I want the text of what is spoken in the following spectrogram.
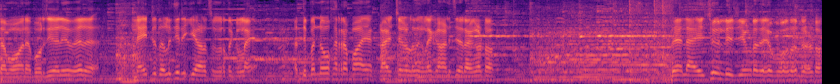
എന്റെ മോനെ ലൈറ്റ് തെളിഞ്ഞിരിക്കുകയാണ് സുഹൃത്തുക്കളെ. അതിമനോഹരമായ കാഴ്ചകൾ നിങ്ങളെ കാണിച്ചു തരാം കേട്ടോ. ഇതേ ലൈജും ലിജിയും കൂടെ ദേ പോകുന്നുണ്ട് കേട്ടോ.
